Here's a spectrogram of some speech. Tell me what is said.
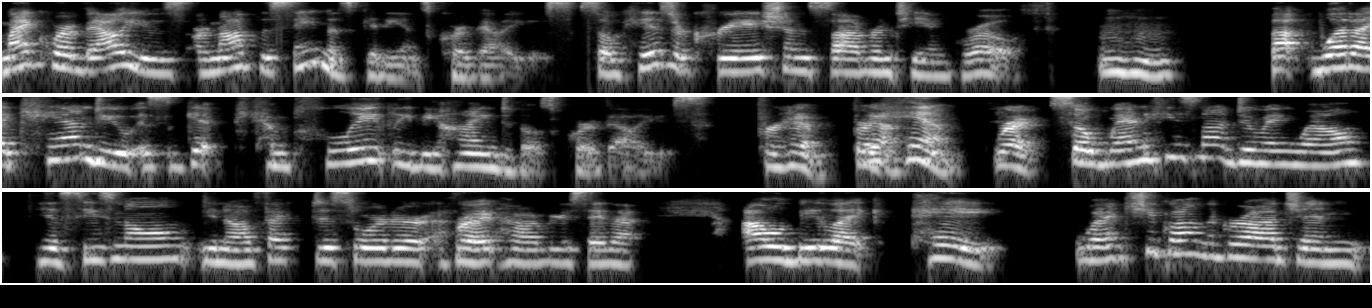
my core values are not the same as Gideon's core values. So his are creation, sovereignty, and growth. Mhm. But what I can do is get completely behind those core values for him. for Yeah, him. right. So when he's not doing well, his seasonal, you know, affect disorder, Right. however you say that, I will be like, hey, why don't you go out in the garage and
